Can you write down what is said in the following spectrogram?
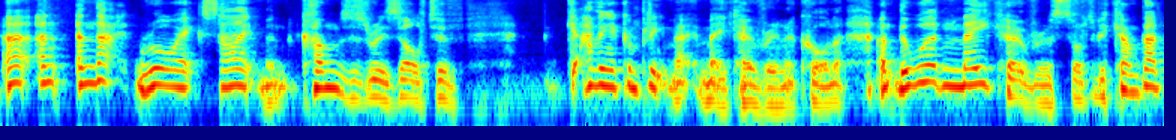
Uh, and, and that raw excitement comes as a result of having a complete makeover in a corner. And the word makeover has sort of become bad.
